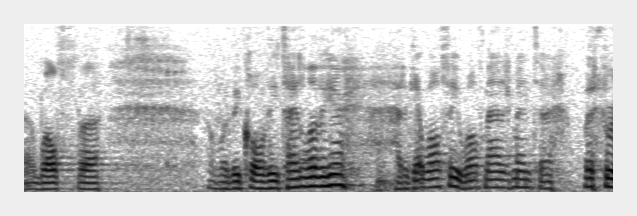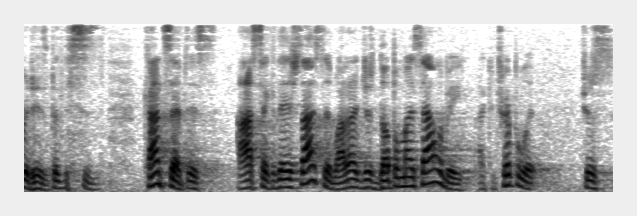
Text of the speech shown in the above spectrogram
Uh, wealth, uh, what do we call the title over here? How to get wealthy, wealth management, uh, whatever it is. But this is, concept is, Why don't I just double my salary? I could triple it. Just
